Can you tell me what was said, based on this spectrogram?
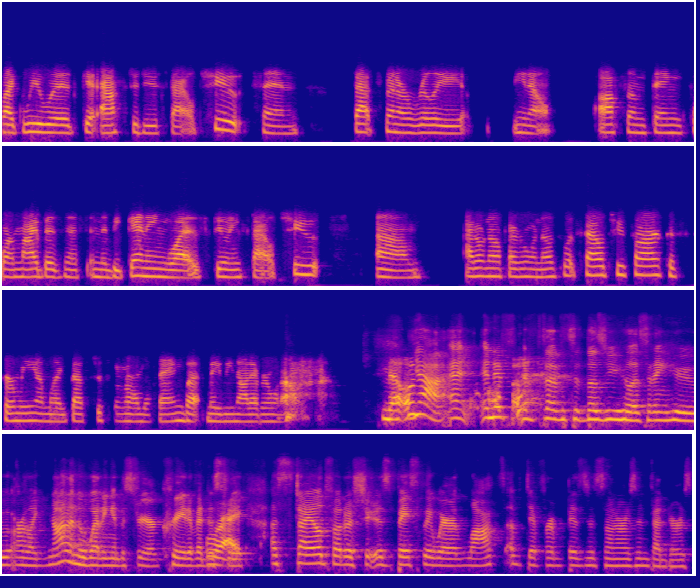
like we would get asked to do styled shoots and that's been a really you know awesome thing for my business in the beginning was doing styled shoots. Um, i don't know if everyone knows what styled shoots are because for me i'm like that's just a normal thing but maybe not everyone else no. Yeah. And, and if, if the, those of you who are listening who are like not in the wedding industry or creative industry, right. a styled photo shoot is basically where lots of different business owners and vendors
